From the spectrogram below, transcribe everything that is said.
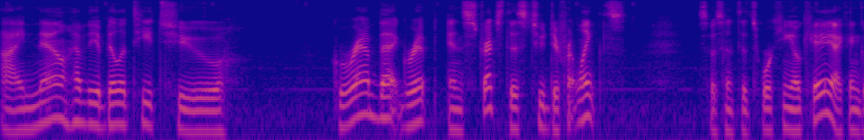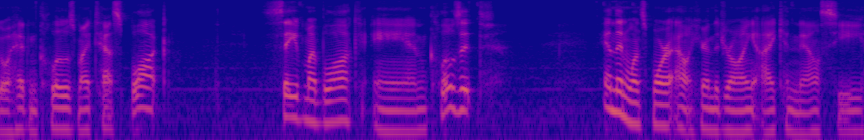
I now have the ability to grab that grip and stretch this to different lengths. So since it's working okay, I can go ahead and close my test block, save my block and close it. And then once more out here in the drawing, I can now see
